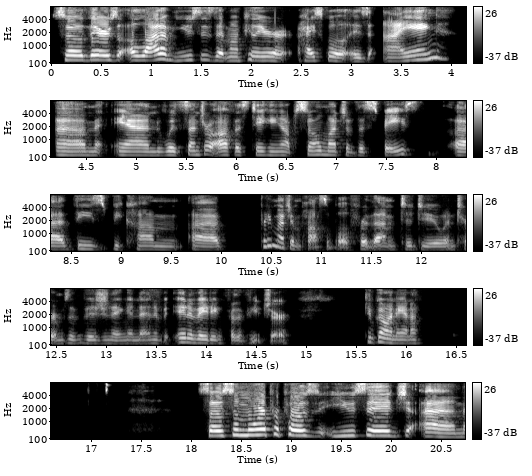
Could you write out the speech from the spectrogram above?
so there's a lot of uses that montpelier high school is eyeing um, and with central office taking up so much of the space uh, these become uh, pretty much impossible for them to do in terms of visioning and innovating for the future keep going anna so some more proposed usage. Um,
